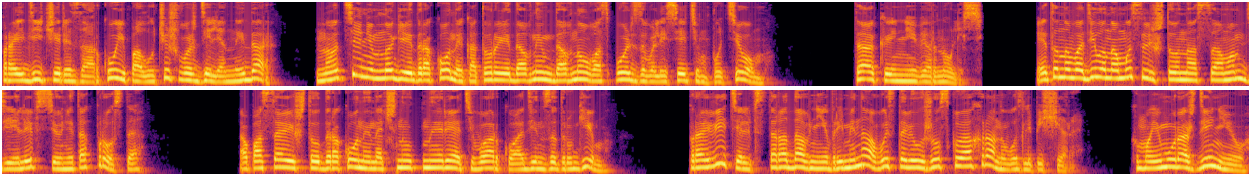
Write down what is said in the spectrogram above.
Пройди через арку и получишь вожделенный дар. Но те немногие драконы, которые давным-давно воспользовались этим путем, так и не вернулись. Это наводило на мысль, что на самом деле все не так просто. Опасаясь, что драконы начнут нырять в арку один за другим, правитель в стародавние времена выставил жесткую охрану возле пещеры. К моему рождению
